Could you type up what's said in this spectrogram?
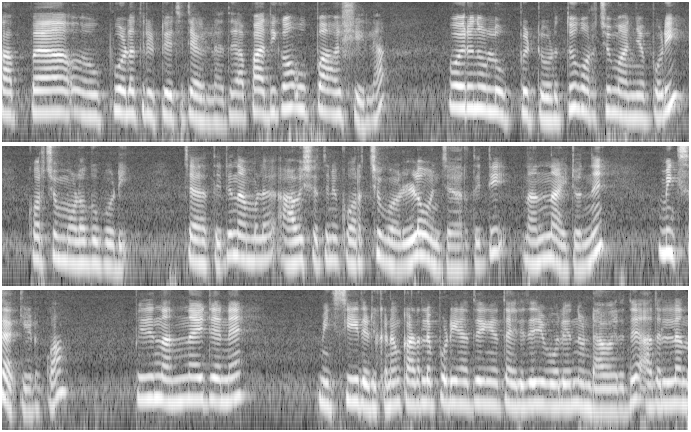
കപ്പ ഉപ്പ് വെള്ളത്തിൽ ഇട്ട് വെച്ചിട്ടാണ് ഉള്ളത്. അപ്പോൾ അധികം ഉപ്പ് ആവശ്യമില്ല. അപ്പോൾ ഒരു നുള്ളു ഉപ്പ് ഇട്ട് കൊടുത്തു കുറച്ച് മഞ്ഞൾപ്പൊടി കുറച്ച് മുളക് പൊടി ചേർത്തിട്ട് നമ്മൾ ആവശ്യത്തിന് കുറച്ച് വെള്ളവും ചേർത്തിട്ട് നന്നായിട്ടൊന്ന് മിക്സ് ആക്കി എടുക്കാം. അപ്പോൾ ഇത് നന്നായിട്ട് തന്നെ മിക്സ് ചെയ്തെടുക്കണം. കടലപ്പൊടിനകത്ത് ഇങ്ങനെ തരിതരി പോലെയൊന്നും ഉണ്ടാവരുത്. അതെല്ലാം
